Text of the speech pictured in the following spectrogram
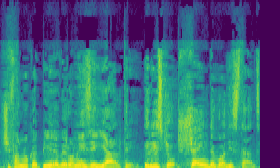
ci fanno capire Veronesi e gli altri, il rischio scende con la distanza.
